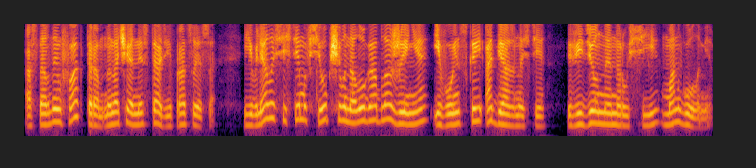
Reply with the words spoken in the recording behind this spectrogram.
Основным фактором на начальной стадии процесса являлась система всеобщего налогообложения и воинской обязанности, введенная на Руси монголами.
